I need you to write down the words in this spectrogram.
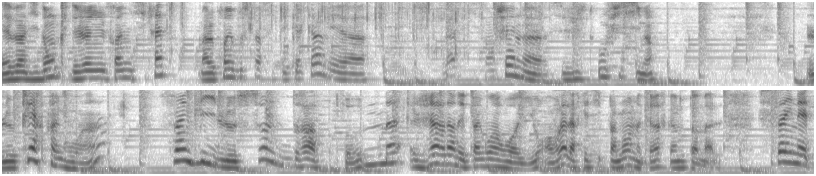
Eh ben dis donc, déjà une ultra, une secret. Bah le premier booster c'était caca, mais euh, là ce qui s'enchaîne, euh, c'est juste oufissime. Hein. Le clair pingouin. Fingli, le pomme, Jardin des pingouins royaux. En vrai, l'archétype pingouin m'intéresse quand même pas mal. Signet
